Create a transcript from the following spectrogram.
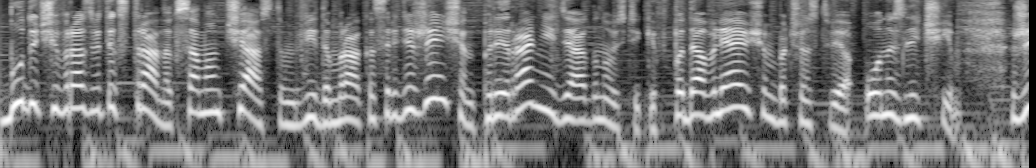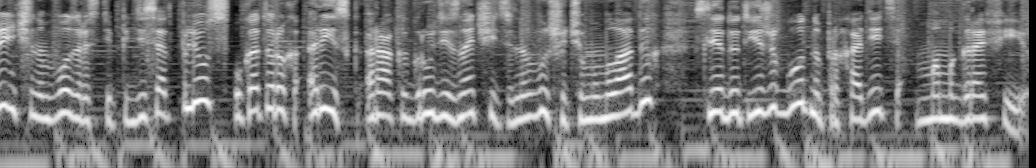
Будучи в развитых странах самым частым видом рака среди женщин, при ранней диагностике в подавляющем большинстве он излечим. Женщинам в возрасте 50+, у которых риск риск рака груди значительно выше, чем у молодых, следует ежегодно проходить маммографию.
